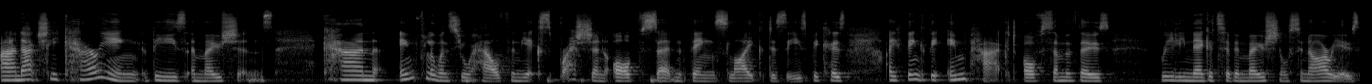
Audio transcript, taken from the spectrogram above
And actually carrying these emotions can influence your health and the expression of certain things like disease because I think the impact of some of those really negative emotional scenarios,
